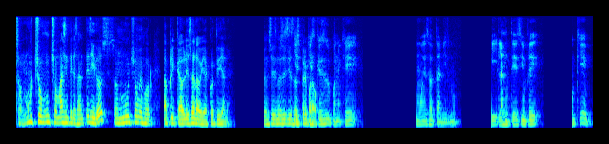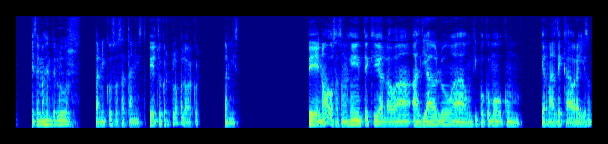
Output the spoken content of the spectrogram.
son mucho, mucho más interesantes y dos, son mucho mejor aplicables a la vida cotidiana. Entonces, no sé si estás Y- y preparado. es que se supone que como de satanismo y la gente siempre como que esa imagen de los satánicos o satanistas, de hecho creo que la palabra correcta es satanista. No, o sea, son gente que alaba al diablo, a un tipo como con piernas de cabra y eso.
